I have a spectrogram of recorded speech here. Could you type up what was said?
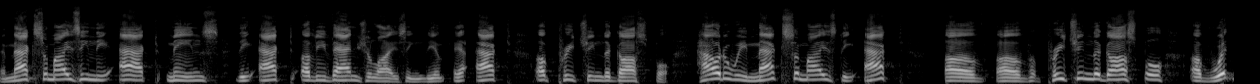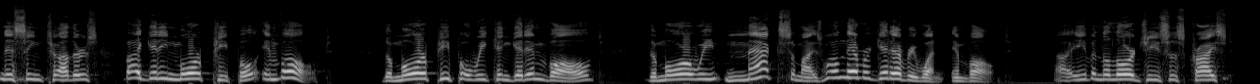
And maximizing the act means the act of evangelizing, the act of preaching the gospel. How do we maximize the act of, of preaching the gospel, of witnessing to others by getting more people involved. The more people we can get involved, the more we maximize. We'll never get everyone involved. Uh, even the Lord Jesus Christ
